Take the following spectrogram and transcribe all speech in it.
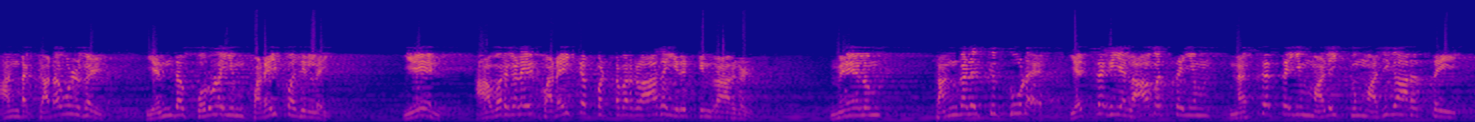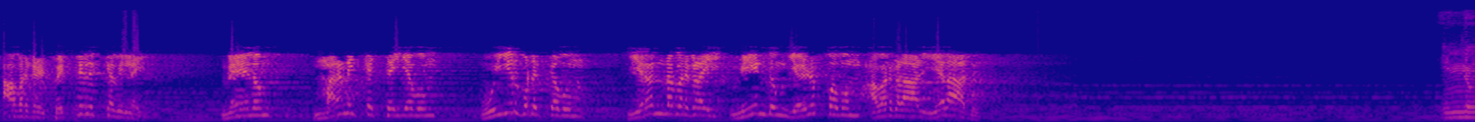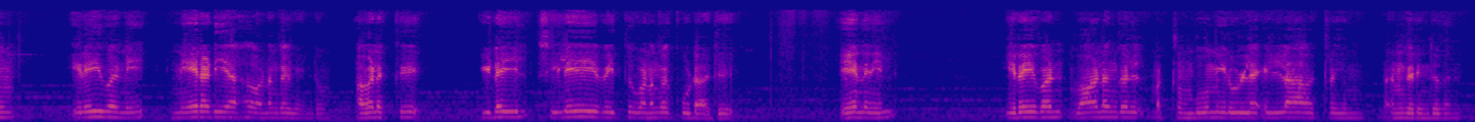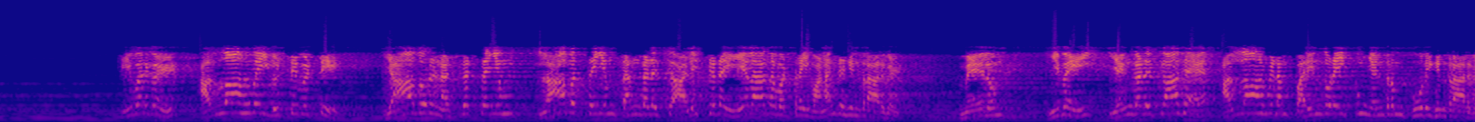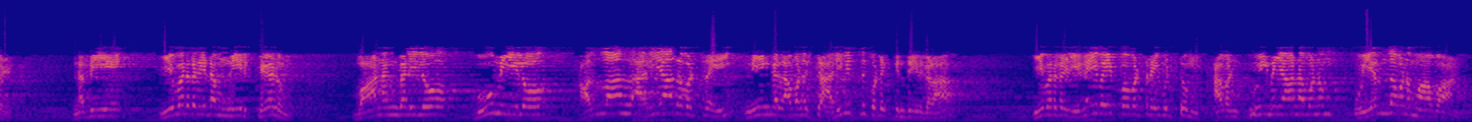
அந்த கடவுள்கள் எந்த பொருளையும் படைப்பதில்லை. ஏன்? அவர்களே படைக்கப்பட்டவர்களாக இருக்கின்றார்கள். மேலும் தங்களுக்கு கூட எத்தகைய லாபத்தையும் நஷ்டத்தையும் அளிக்கும் அதிகாரத்தை அவர்கள் பெற்றிருக்கவில்லை. மேலும் மரணிக்கச் செய்யவும் உயிர் கொடுக்கவும் இறந்தவர்களை மீண்டும் எழுப்பவும் அவர்களால் இயலாது. இன்னும் இறைவனை நேரடியாக வணங்க வேண்டும். அவனுக்கு இடையில் சிலையை வைத்து வணங்கக்கூடாது. ஏனெனில் இறைவன் வானங்கள் மற்றும் பூமியில் உள்ள எல்லாவற்றையும் நன்கறிந்தவன். இவர்கள் அல்லாஹுவை விட்டுவிட்டு யாதொரு நஷ்டத்தையும் லாபத்தையும் தங்களுக்கு அளித்திட இயலாதவற்றை வணங்குகின்றார்கள். மேலும் இவை எங்களுக்காக அல்லாஹ்விடம் பரிந்துரைக்கும் என்றும் கூறுகின்றார்கள். நபியே இவர்களிடம் நீர் கேளும். வானங்களிலோ பூமியிலோ அல்லாஹ் அறியாதவற்றை நீங்கள் அவனுக்கு அறிவித்துக் கொடுக்கின்றீர்களா? இவர்கள் இணை வைப்பவற்றை விட்டும் அவன் தூய்மையானவனும் உயர்ந்தவனும் ஆவான்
